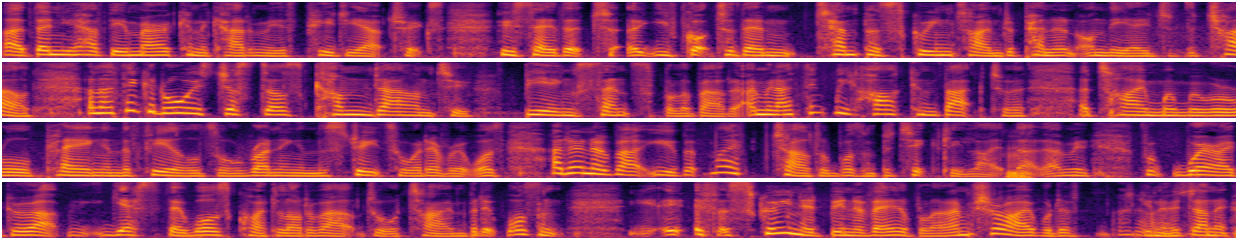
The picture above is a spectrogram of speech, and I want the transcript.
Uh, then you have the American Academy of Pediatrics, who say that uh, you've got to then temper screen time dependent on the age of the child. And I think it always just does come down to being sensible about it. I mean, I think we harken back to a, a, time when we were all playing in the fields or running in the streets or whatever it was. I don't know about you, but my childhood wasn't particularly like mm. that. I mean, from where I grew up, yes, there was quite a lot of outdoor time, but it wasn't. If a screen had been available, and I'm sure I would have, you know, done it.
